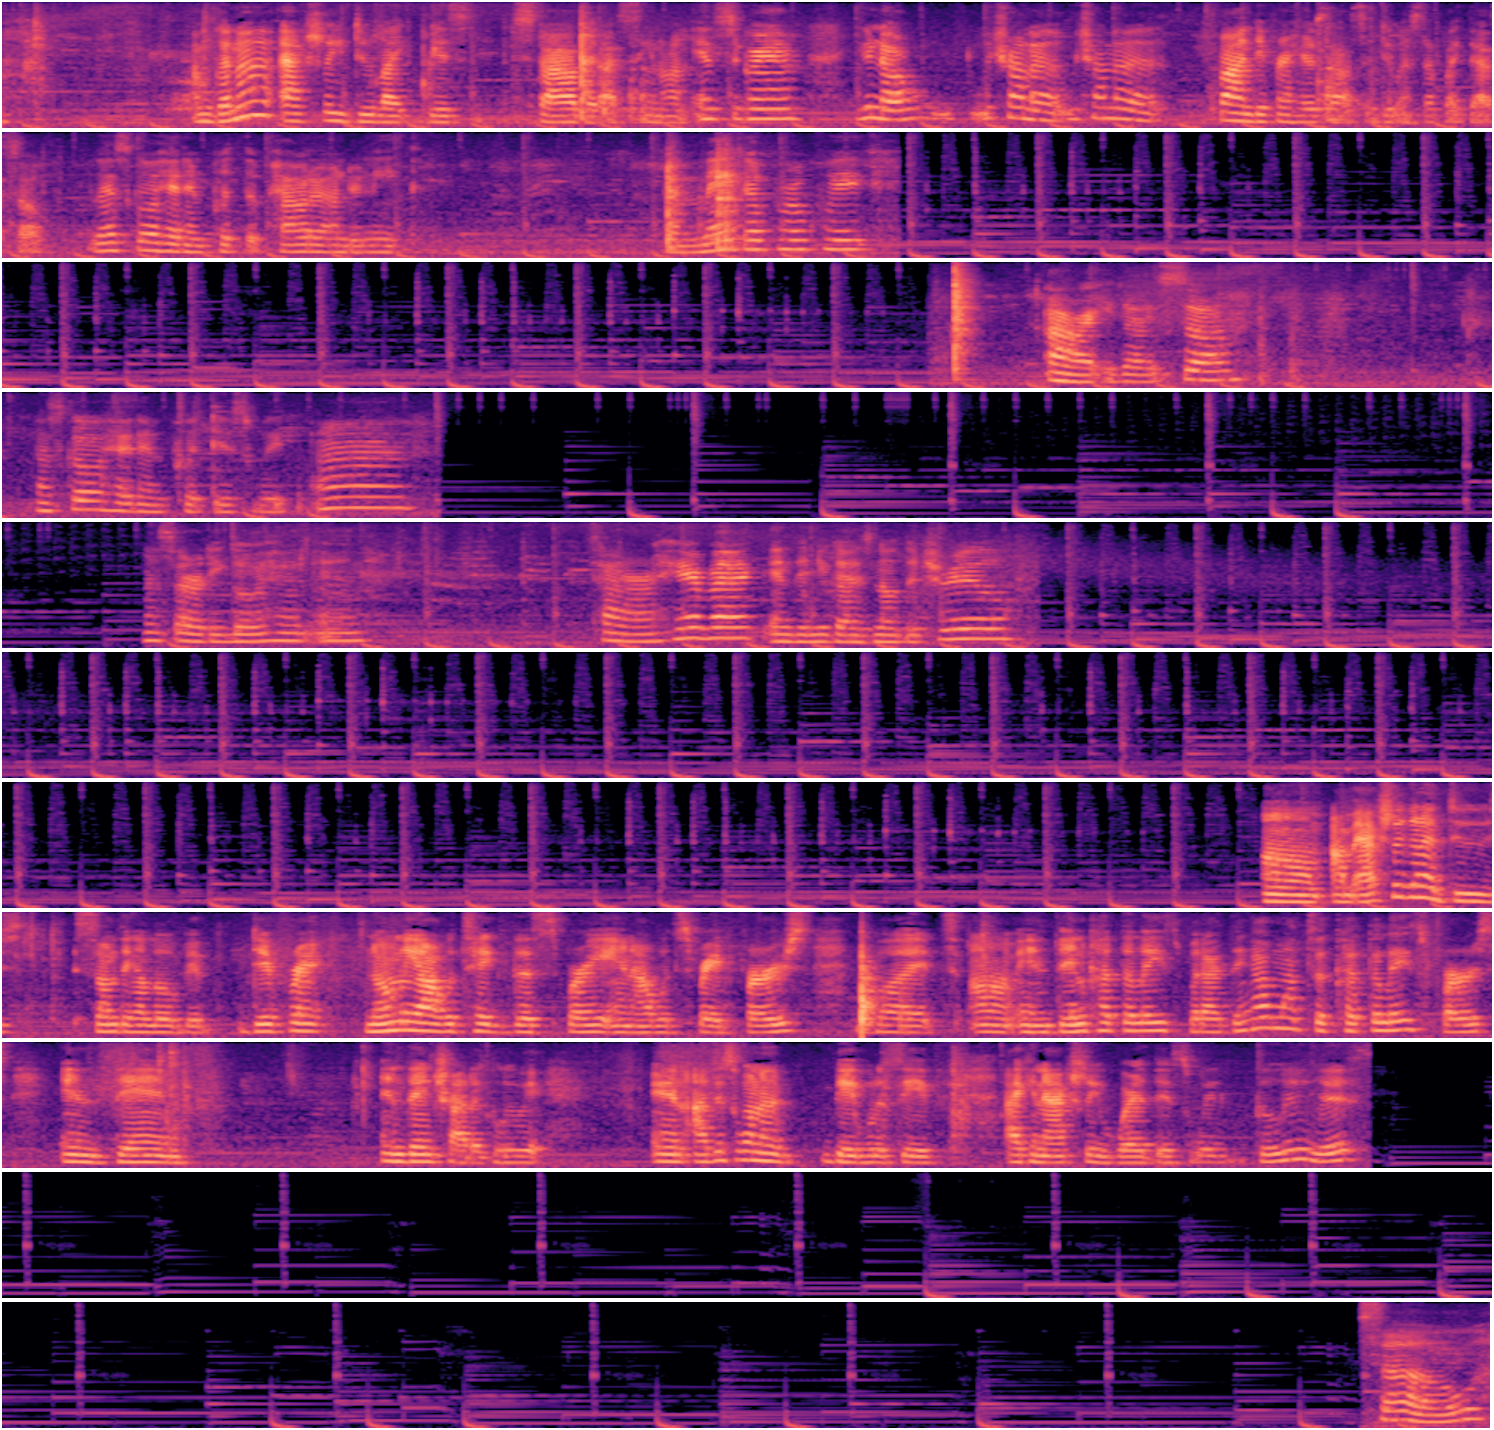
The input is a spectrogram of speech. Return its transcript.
i'm gonna actually do like this style that I seen on Instagram. You know, we're trying to we're trying to find different hairstyles to do and stuff like that. So let's go ahead and put the powder underneath the makeup real quick. all right you guys so let's go ahead and put this wig on let's already go ahead and tie our hair back and then you guys know the drill. Um i'm actually gonna do something a little bit different. Normally i would take the spray and i would spray it first but um and then cut the lace but i think i want to cut the lace first and then and then try to glue it. And i just want to be able to see if i can actually wear this with glueless So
